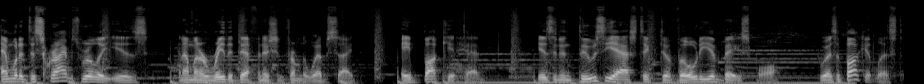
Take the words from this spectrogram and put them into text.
and what it describes really is, and I'm going to read the definition from the website a buckethead is an enthusiastic devotee of baseball who has a bucket list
